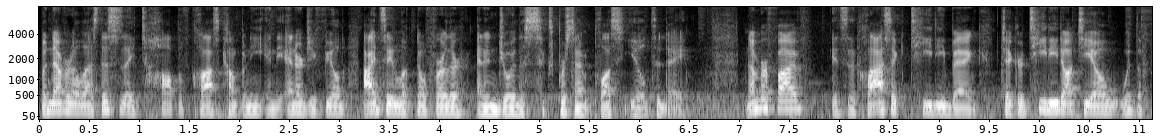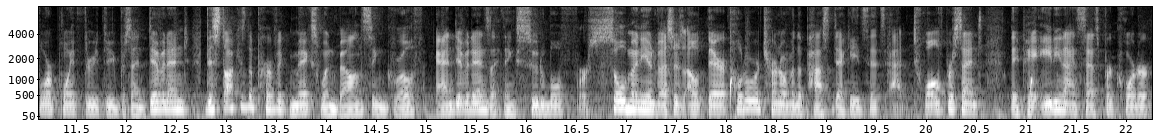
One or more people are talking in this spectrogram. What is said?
but nevertheless, this is a top of class company in the energy field. I'd say look no further and enjoy the 6% plus yield today. Number five, it's the classic TD Bank, ticker TD.TO with the 4.33% dividend. This stock is the perfect mix when balancing growth and dividends. I think suitable for so many investors out there. Total return over the past decades that's at 12%. They pay 89 cents per quarter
